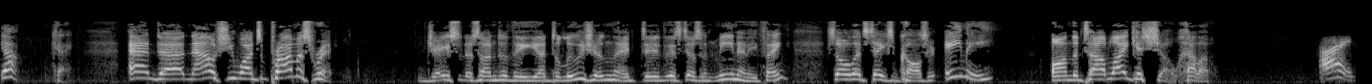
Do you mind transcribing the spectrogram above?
Yeah. Okay. And uh, now she wants a promise ring. Jason is under the uh, delusion that uh, this doesn't mean anything. So let's take some calls here. Amy on the Tom Leykis show. Hello. Hi.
